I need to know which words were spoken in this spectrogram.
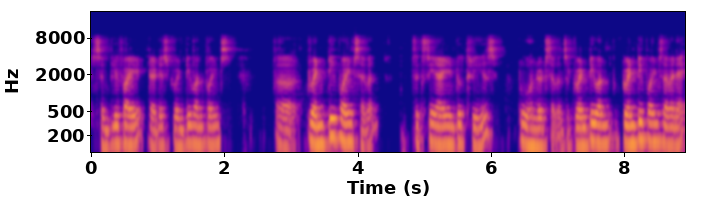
simplify it. That is 21 points uh, 20.7 69 into 3 is 207 so 21 20.7x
